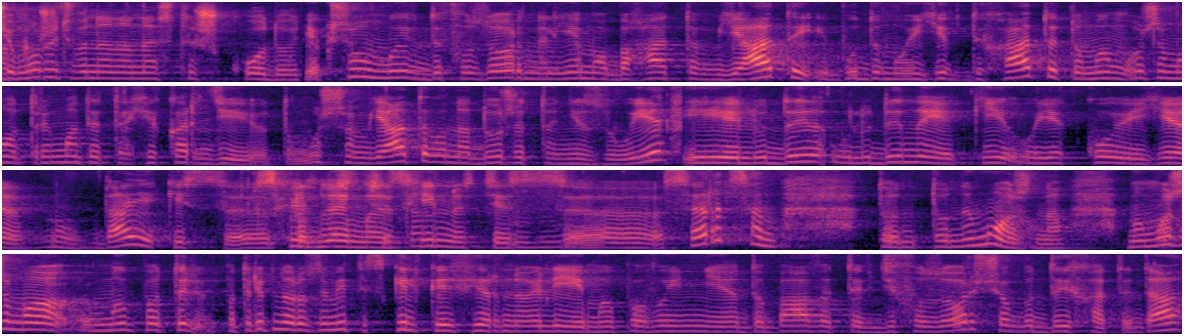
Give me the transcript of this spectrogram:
чи можуть вони нанести шкоду? Якщо ми в дифузор нальємо багато м'яти і будемо її вдихати, то ми можемо отримати тахікардію, тому що м'ята вона дуже тонізує, і люди, у людини, які, у якої є ну, да, якісь е, Схильності, проблеми да? схильності з Мгм. е, серцем, то, то не можна. Ми можемо, ми потрібно розуміти, скільки ефірної олії ми повинні додати в дифузор, щоб дихати. Да?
